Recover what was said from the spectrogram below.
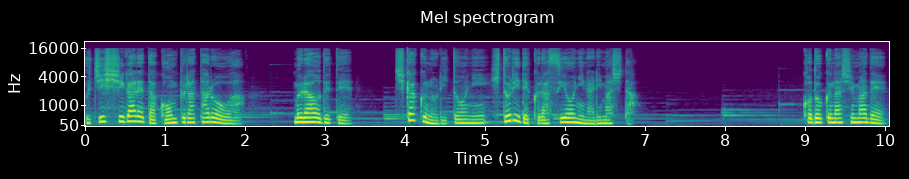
打ちひしがれたコンプラ太郎は村を出て近くの離島に一人で暮らすようになりました。孤独な島で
